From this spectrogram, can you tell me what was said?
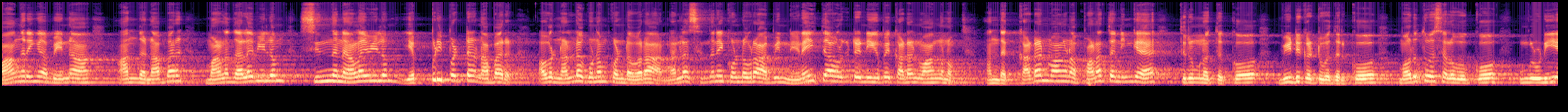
வாங்குறீங்க அப்படின்னா அந்த நபர் மனதளவிலும் சிந்தனை அளவிலும் எப்படிப்பட்ட நபர்? அவர் நல்ல குணம் கொண்டவரா? நல்ல சிந்தனை கொண்டவரா அப்படின்னு நினைத்து அவர்கிட்ட நீங்கள் போய் கடன் வாங்கணும். அந்த கடன் வாங்கின பணத்தை நீங்கள் திருமணத்துக்கோ வீடு கட்டுவதற்கோ மருத்துவ செலவுக்கோ உங்களுடைய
